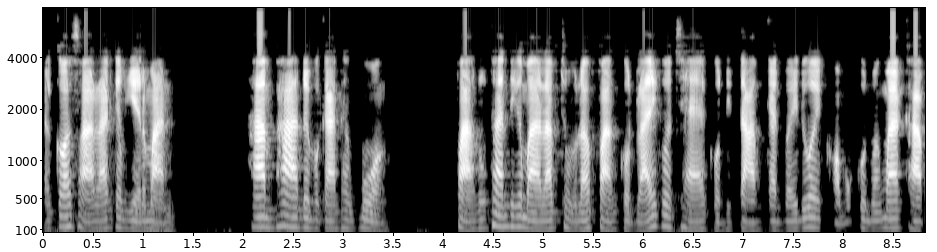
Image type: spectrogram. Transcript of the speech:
แล้วก็สหรัฐกับเยอรมัน ห้ามพลาดโดยประการทั้งปวง ฝากทุกท่านที่เข้ามารับชมรับฟังกดไลค์กดแชร์กดติดตามกันไว้ด้วยขอบพระคุณมากๆครับ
